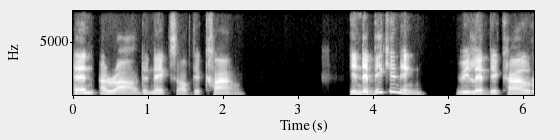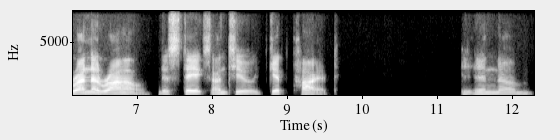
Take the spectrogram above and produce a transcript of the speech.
end around the necks of the cow. In the beginning, we let the cow run around the stakes until it gets tired. And um,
